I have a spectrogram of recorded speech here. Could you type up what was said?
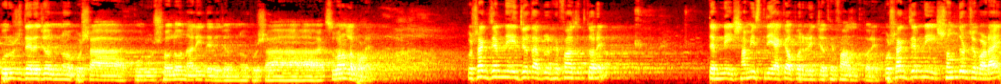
পুরুষদের জন্য পোশাক, পুরুষ হলো নারীদের জন্য পোশাক। সুবহানাল্লাহ পড়ে পোশাক যেমনি ইজ্জত আবরুর হেফাজত করে, তেমনি স্বামী স্ত্রী একে অপরের ইজ্জত হেফাজত করে। পোশাক যেমনি সৌন্দর্য বাড়ায়,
